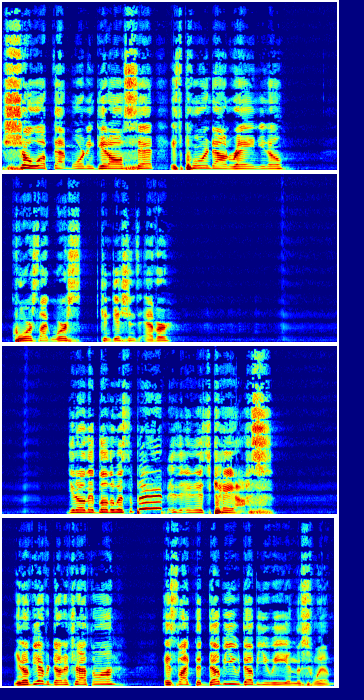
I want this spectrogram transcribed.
show up that morning, get all set. It's pouring down rain, you know. Course, like worst conditions ever. You know, they blow the whistle, and it's chaos. You know, have you ever done a triathlon? It's like the WWE in the swim.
